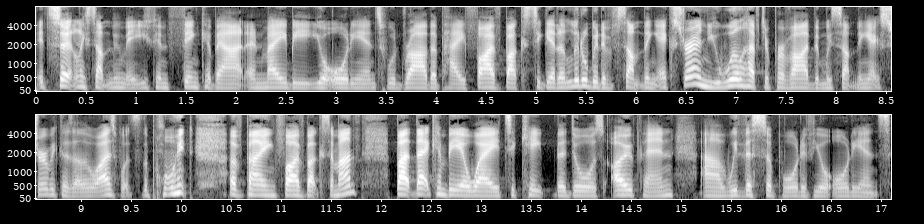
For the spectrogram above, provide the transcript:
it's certainly something that you can think about. And maybe your audience would rather pay five bucks to get a little bit of something extra, and you will have to provide them with something extra because otherwise, what's the point of paying five bucks a month? But that can be a way to keep the doors open uh, with the support of your audience.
